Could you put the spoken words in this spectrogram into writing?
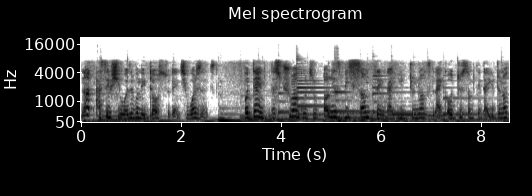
not as if she was even a dull student she wasn't. But then the struggle to always be something that you do not like or do something that you do not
